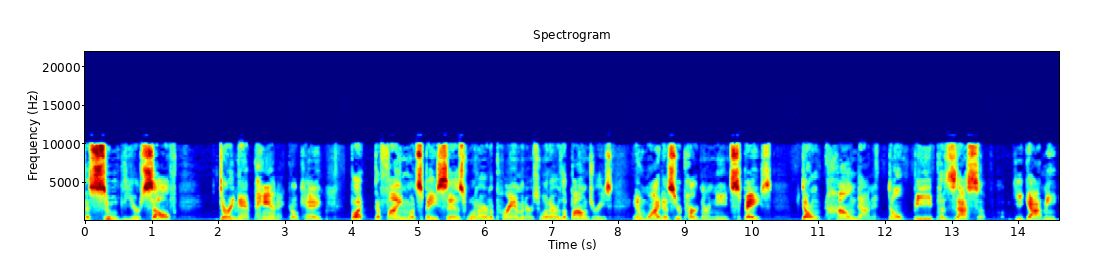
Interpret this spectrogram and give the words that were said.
to soothe yourself during that panic, okay? But define what space is, what are the parameters, what are the boundaries, and why does your partner need space? Don't hound on it. Don't be possessive. You got me?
